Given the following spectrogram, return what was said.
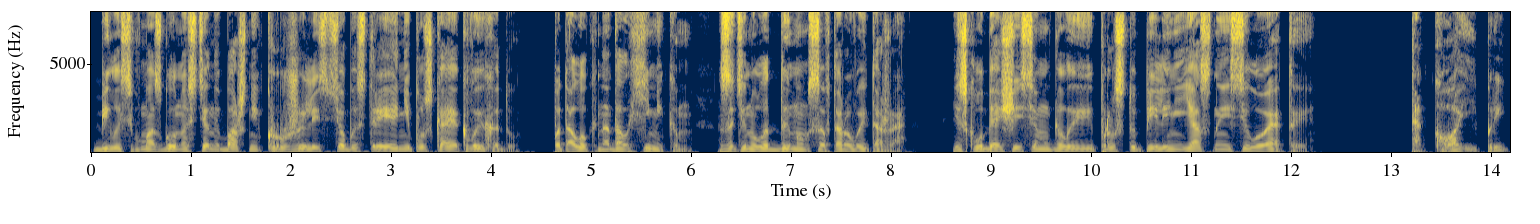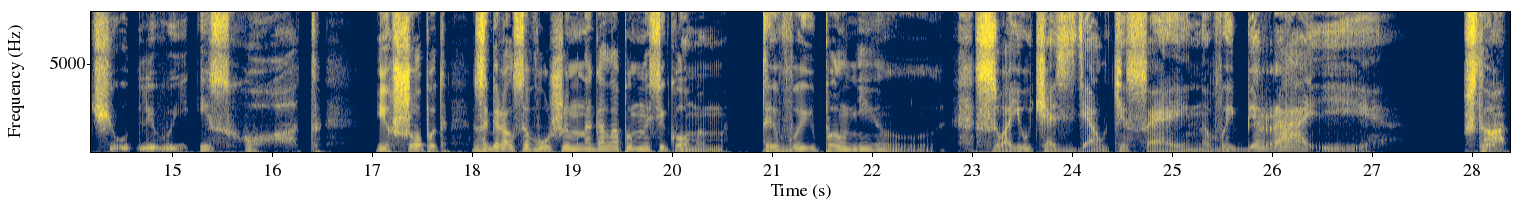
Билась в мозгу, но стены башни кружились все быстрее, не пуская к выходу. Потолок над алхимиком затянуло дымом со второго этажа. Из клубящейся мглы проступили неясные силуэты. Такой причудливый исход. Их шепот забирался в уши многолапым насекомым. Ты выполнил свою часть сделки, Сейн. Выбирай. Что?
